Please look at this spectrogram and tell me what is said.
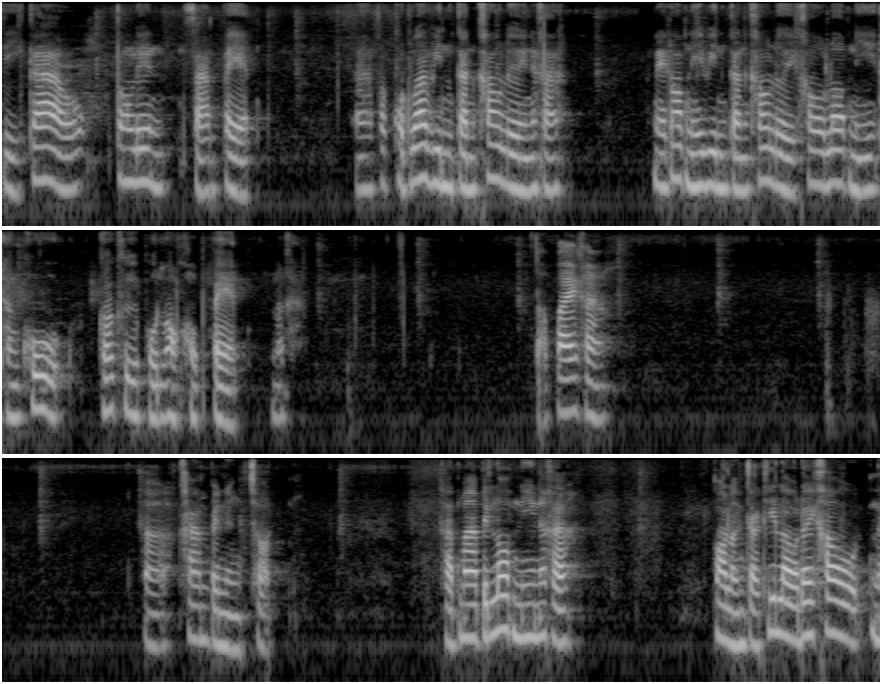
49ต้องเล่น38อ่าปรากฏว่าวินกันเข้าเลยนะคะ ในรอบนี้วินกันเข้าเลยเข้ารอบนี้ทั้งคู่ก็คือผลออก68นะคะ ต่อไปค่ะข้ามไปหนึ่งช็อตถัดมาเป็นรอบนี้นะคะ พอหลังจากที่เราได้เข้าใน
